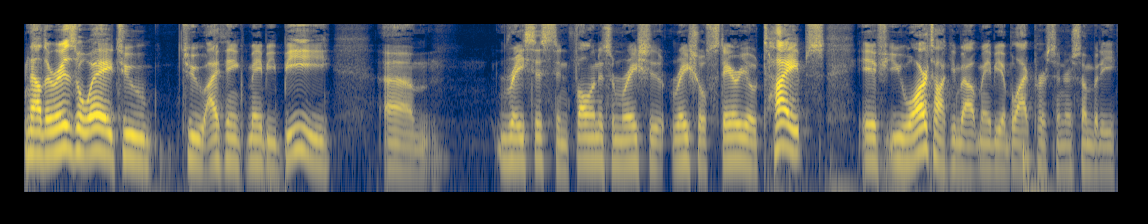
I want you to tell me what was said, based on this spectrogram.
now there is a way to to I think maybe be um racist and fall into some racial racial stereotypes if you are talking about maybe a black person or somebody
